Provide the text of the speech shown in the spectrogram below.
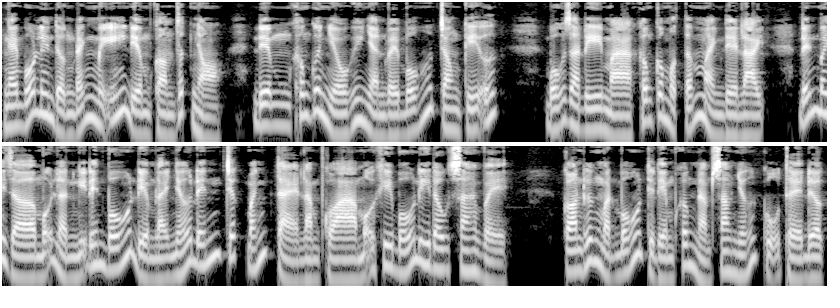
Ngày bố lên đường đánh Mỹ, Điểm còn rất nhỏ. Điểm không có nhiều ghi nhận về bố trong ký ức. Bố ra đi mà không có một tấm ảnh để lại. Đến bây giờ mỗi lần nghĩ đến bố, Điểm lại nhớ đến chiếc bánh tẻ làm quà mỗi khi bố đi đâu xa về. Còn gương mặt bố thì Điểm không làm sao nhớ cụ thể được,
